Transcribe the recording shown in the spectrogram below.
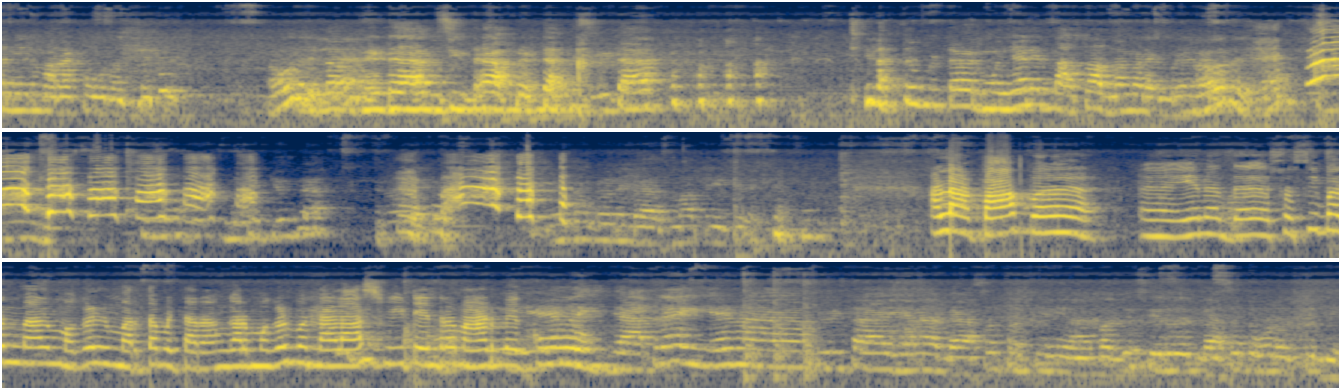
ನೀನು ಮರಕ್ಕೆ ಹೋಗೋದಂತ ಹೌದಿಲ್ಲ ಬ್ರೆಡ್ ಬಿಸಿಟ ಬ್ರೆಡ್ ಬಿಸಿಟ ಚೀಲ ತುಂಬಿಟ್ಟ ಮುಂಜಾನೆ ನಾಷ್ಟ ಅನ್ನ ಮಾಡಕ್ ಬ್ರೆಡ್ ಹೌದ್ರಿ ಅಲ್ಲ ಪಾಪ ಆ, ಏನದ? ಸಸಿ ಬಂದ್ಮ್ಯಾಲ ಮಗಳ್ ಮರ್ತ ಬಿಟ್ಟಾರ. ಹಂಗಾರ ಮಗಳ್ ಬಂದಾಳ ಸ್ವೀಟ್ ಏನ್ರ ಮಾಡ್ಬೇಕು? ಜಾತ್ರೆ ಏನ ಸ್ವೀಟ ಏನ ಬ್ಯಾಸ ತರ್ತೀನಿ. ಬಗ್ಗೆ ಸೇರಿದ ಬ್ಯಾಸ ತಗೊಂಡು ಹೋಗ್ತಿದ್ದೆ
